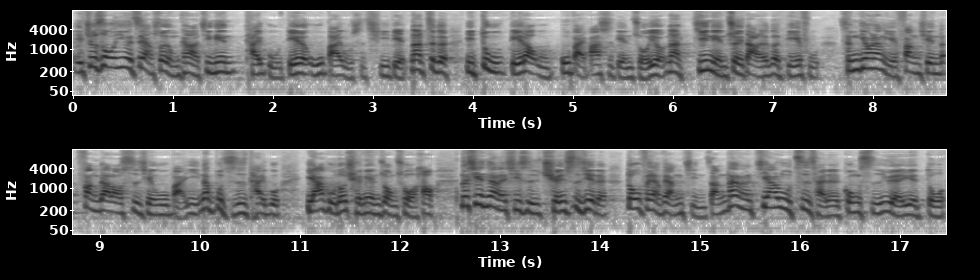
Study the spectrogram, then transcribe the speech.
也就是说，因为这样，所以我们看到今天台股跌了五百五十七点，那这个一度跌到五五百八十点左右，那今年最大的一个跌幅，成交量也放千放大到四千五百亿，那不只是台股，雅股都全面重挫。好，那现在呢，其实全世界的都非常非常紧张，当然加入制裁的公司越来越多，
